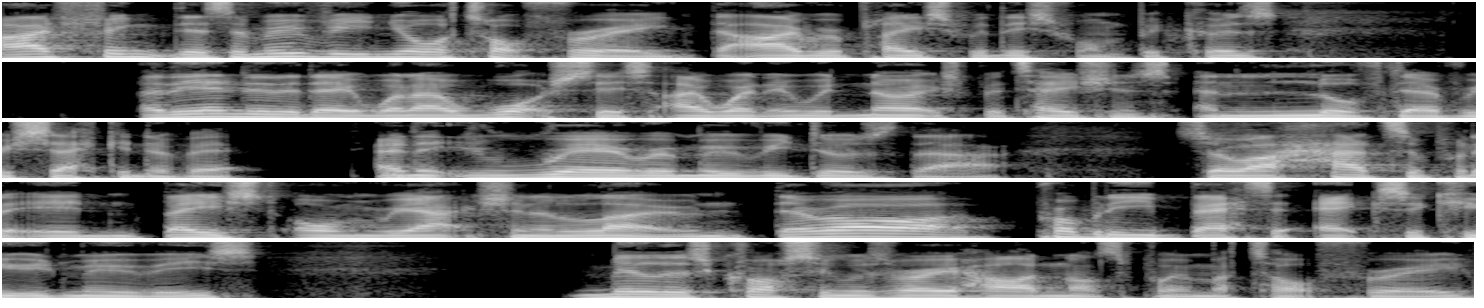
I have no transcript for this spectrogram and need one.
I think there's a movie in your top three that I replaced with this one because at the end of the day, when I watched this, I went in with no expectations and loved every second of it. And it's rare a movie does that. So I had to put it in based on reaction alone. There are probably better executed movies. Miller's Crossing was very hard not to put in my top three.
